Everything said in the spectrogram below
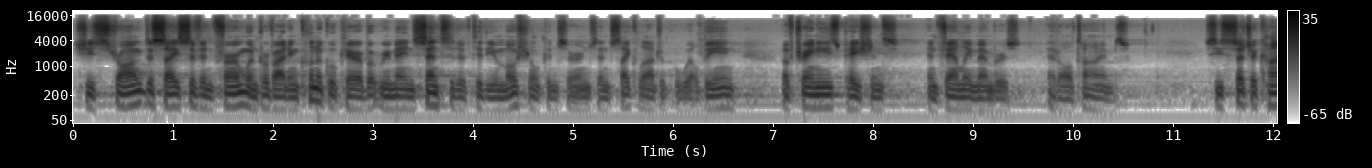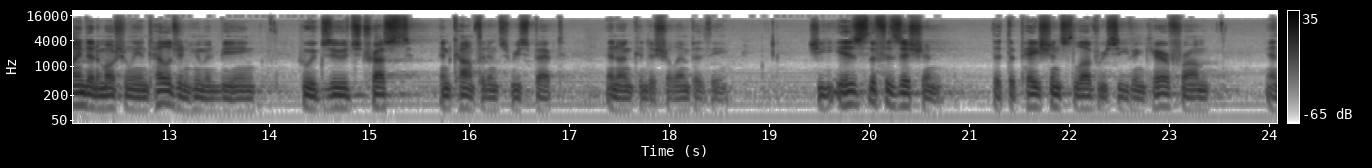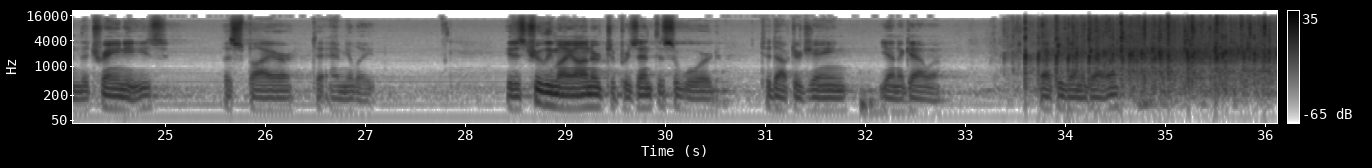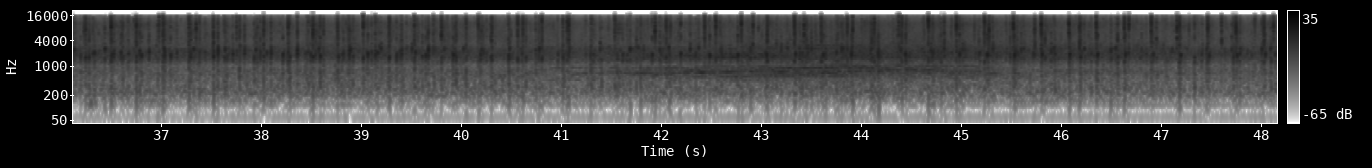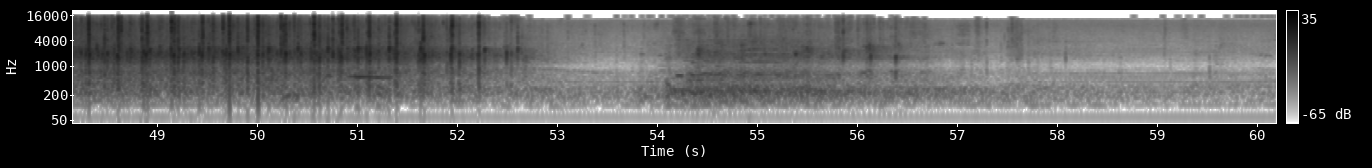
She's strong, decisive, and firm when providing clinical care, but remains sensitive to the emotional concerns and psychological well being of trainees, patients, and family members at all times. She's such a kind and emotionally intelligent human being who exudes trust and confidence, respect, and unconditional empathy. She is the physician that the patients love receiving care from and the trainees aspire to emulate. It is truly my honor to present this award to Dr. Jane Yanagawa. Dr. Yanagawa.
